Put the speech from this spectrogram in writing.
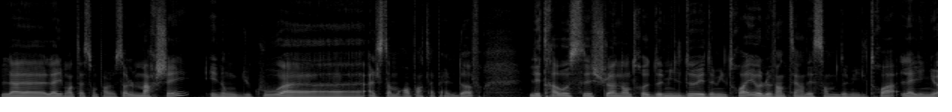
l'alimentation par le sol marchait et donc du coup euh, Alstom remporte l'appel d'offres. Les travaux s'échelonnent entre 2002 et 2003 et le 21 décembre 2003, la ligne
